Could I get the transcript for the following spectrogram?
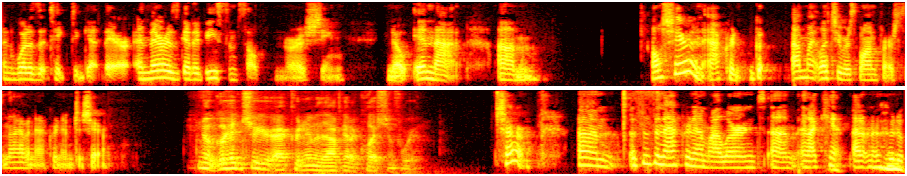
and what does it take to get there? And there is going to be some self nourishing, you know, in that. Um, I'll share an acronym. I might let you respond first and then I have an acronym to share. No, go ahead and share your acronym and then I've got a question for you. Sure. Um, this is an acronym I learned, um, and I can't, I don't know who to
